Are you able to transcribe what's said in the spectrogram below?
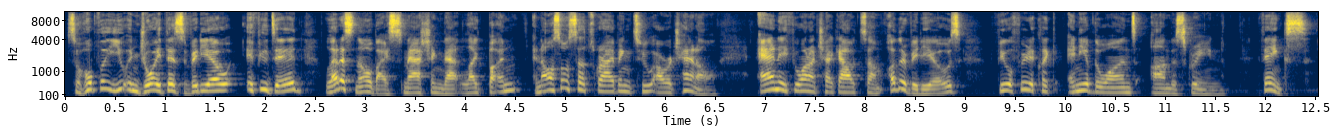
So hopefully you enjoyed this video. If you did, let us know by smashing that like button and also subscribing to our channel. And if you want to check out some other videos, feel free to click any of the ones on the screen. Thanks.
